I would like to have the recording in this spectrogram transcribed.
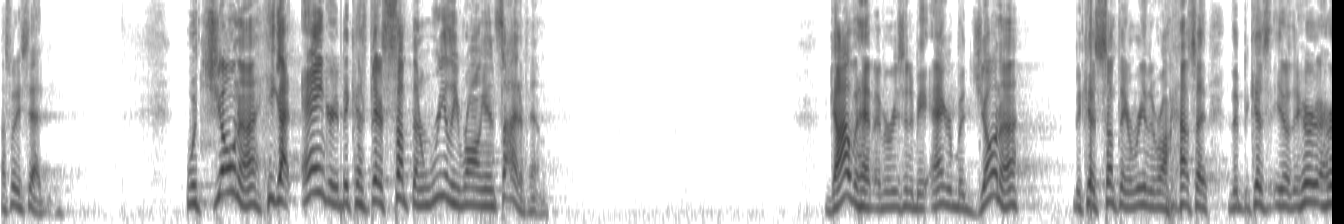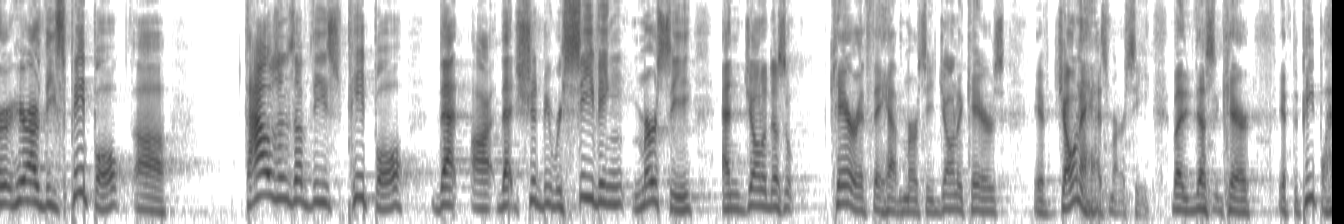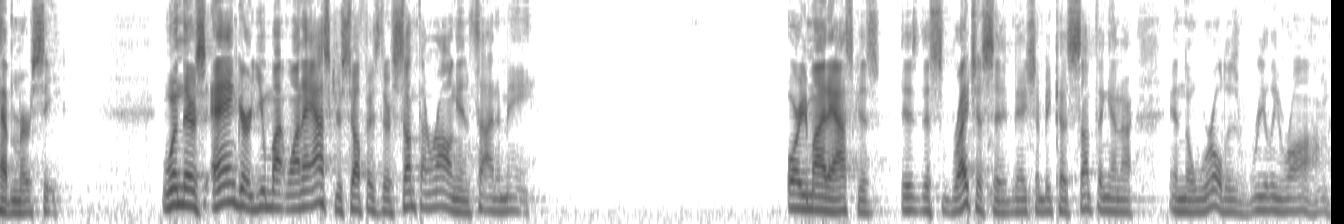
That's what he said. With Jonah, he got angry because there's something really wrong inside of him. God would have every reason to be angry with Jonah because something really wrong outside. Because you know, here, here are these people, uh, thousands of these people that are that should be receiving mercy, and Jonah doesn't care if they have mercy. Jonah cares if Jonah has mercy, but he doesn't care if the people have mercy. When there's anger, you might want to ask yourself, is there something wrong inside of me? Or you might ask, is, is this righteous indignation because something in, our, in the world is really wrong?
